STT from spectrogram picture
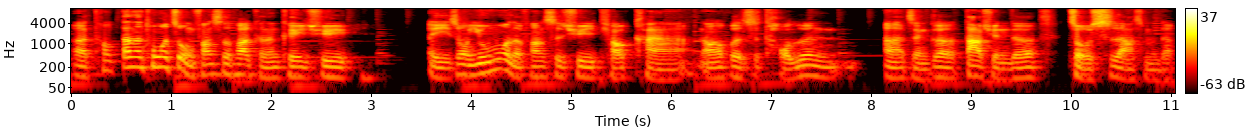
呃，通当然通过这种方式的话，可能可以去以这种幽默的方式去调侃啊，然后或者是讨论啊整个大选的走势啊什么的。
